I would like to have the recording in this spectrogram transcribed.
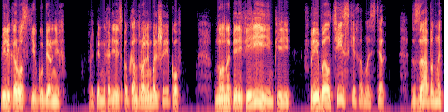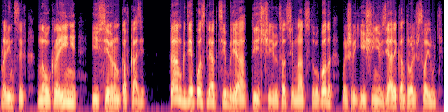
великоросских губерниях, которые теперь находились под контролем большевиков, но на периферии империи, в прибалтийских областях, западных провинциях, на Украине и Северном Кавказе, там, где после октября 1917 года большевики еще не взяли контроль в свои руки.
